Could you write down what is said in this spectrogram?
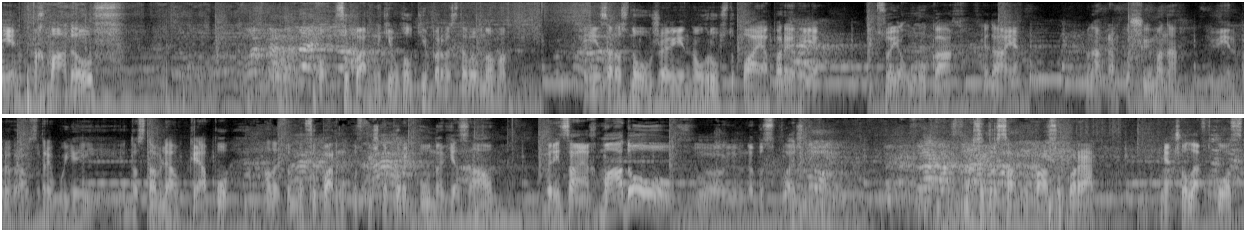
І Ахмадов. О, суперників голкіпер виставив ногу. І зараз знову вже він у гру вступає, парирує, фіксує у руках, кидає в напрямку Шимана. Він прибрав, стрибує і доставляв кепу, але тому суперник успішно боротьбу нав'язав. Вирізає Ахмадов. Е, Небезпечний. Затрясати пас уперед. М'яч у лефт-кост.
